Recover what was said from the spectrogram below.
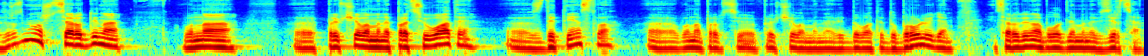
Зрозуміло, що ця родина вона е, привчила мене працювати з дитинства. Вона привчила мене віддавати добро людям. І ця родина була для мене взірцем.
